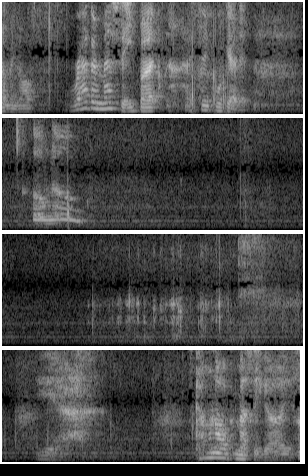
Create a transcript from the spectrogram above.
Coming off rather messy, but I think we'll get it. Oh no! Yeah. It's coming off messy, guys.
